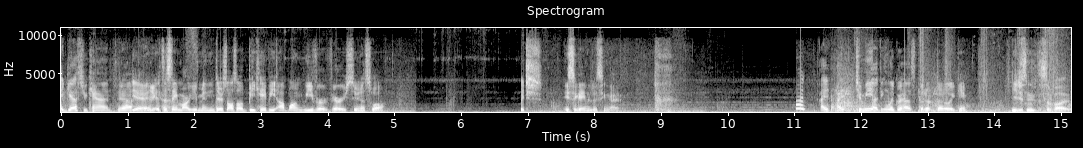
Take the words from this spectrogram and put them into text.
I guess you can. Yeah, Yeah, it- you it's the same argument. There's also a BKB up on Weaver very soon as well. Which is a game-losing item. I, I, to me, I think Liquid has better, better late game. You just need to survive.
